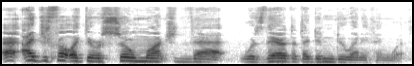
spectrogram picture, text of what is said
I, I just felt like there was so much that was there that they didn't do anything with.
